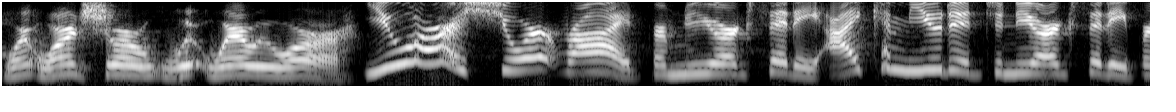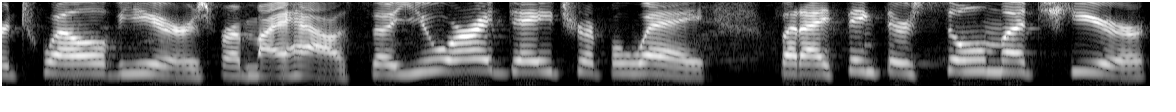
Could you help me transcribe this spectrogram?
weren't, weren't sure wh- where we were. You are a short ride from New York City. I commuted to New York City for 12 years from my house. So you are a day trip away. But I think there's so much here.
